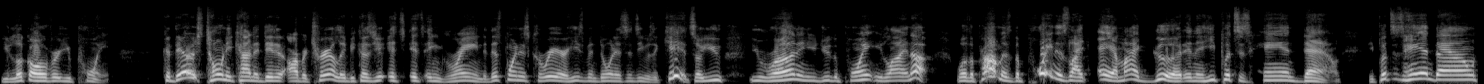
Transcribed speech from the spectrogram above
you look over, you point. Kadarius Toney kind of did it arbitrarily because you, it's it's ingrained at this point in his career. He's been doing it since he was a kid. So you you run and you do the point, you line up. Well, the problem is the point is like, hey, am I good? And then he puts his hand down. If he puts his hand down,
